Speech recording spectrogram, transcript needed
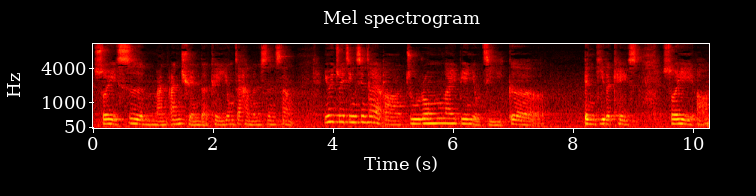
所以是蛮安全的，可以用在他们身上。因为最近现在呃，猪笼那边有几个登记的 case，所以嗯。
